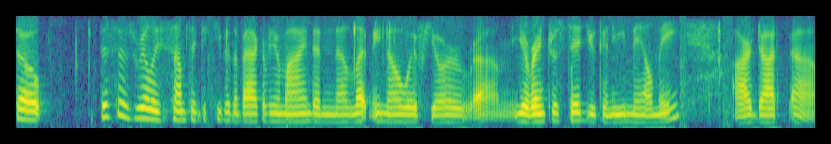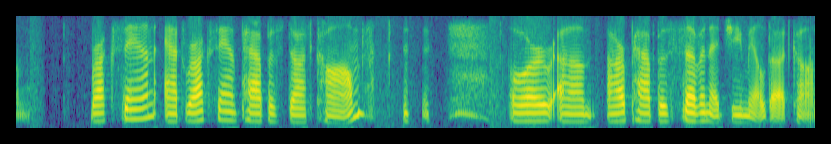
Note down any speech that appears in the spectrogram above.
So this is really something to keep in the back of your mind, and uh, let me know if you're um, you're interested. You can email me, r dot um, Roxanne at roxannepappas.com or um, rpappas7 at gmail.com,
